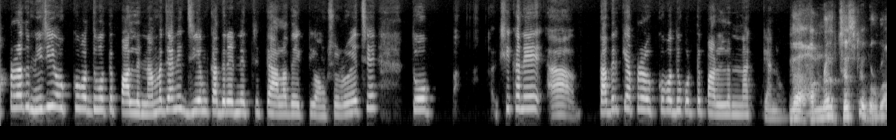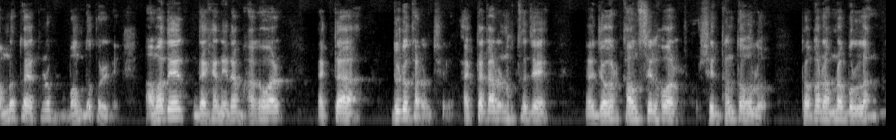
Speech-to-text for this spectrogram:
আপনারা তো নিজেই ঐক্যবদ্ধ হতে পারলেন না। আমরা জানি জিএম কাদেরের নেতৃত্বে আলাদা একটি অংশ রয়েছে। তো সেখানে তাদেরকে আপনারা ঐক্যবদ্ধ করতে পারলেন না কেন? না, আমরা চেষ্টা করব। আমরা তো এখনও বন্ধ করিনি। আমাদের, দেখেন, এটা ভাগ হওয়ার একটা দুটো কারণ ছিল। একটা কারণ হচ্ছে যে যখন কাউন্সিল হওয়ার সিদ্ধান্ত হলো, তখন আমরা বললাম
